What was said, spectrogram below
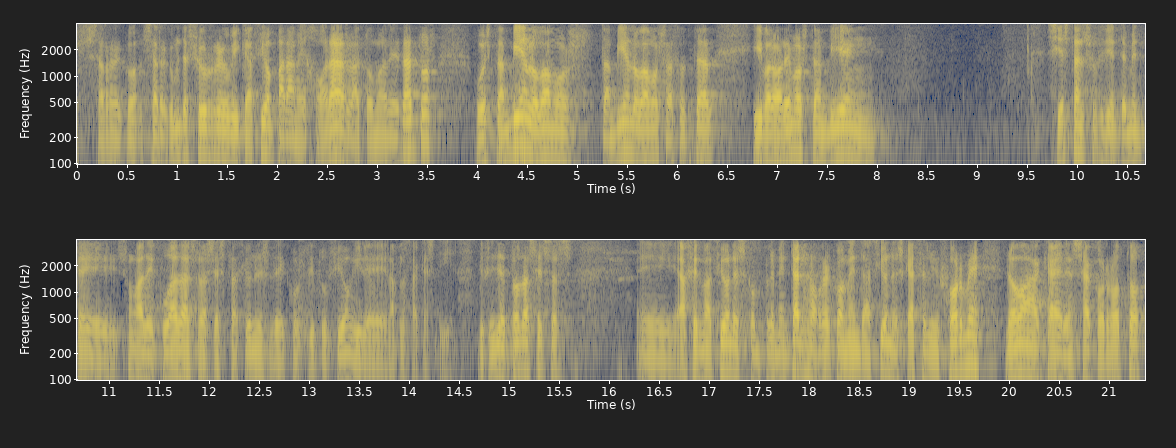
se, recomienda su reubicación para mejorar la toma de datos, pues también lo vamos, también lo vamos a aceptar y valoraremos también si están suficientemente, son adecuadas las estaciones de Constitución y de la Plaza Castilla. En todas esas eh, afirmaciones complementarias o recomendaciones que hace el informe no van a caer en saco roto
